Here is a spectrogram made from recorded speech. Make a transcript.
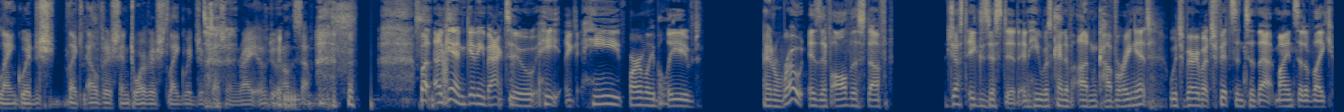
language, like Elvish and Dwarvish language obsession, right? Of doing all this stuff. but again, getting back to he like, he firmly believed and wrote as if all this stuff just existed and he was kind of uncovering it which very much fits into that mindset of like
